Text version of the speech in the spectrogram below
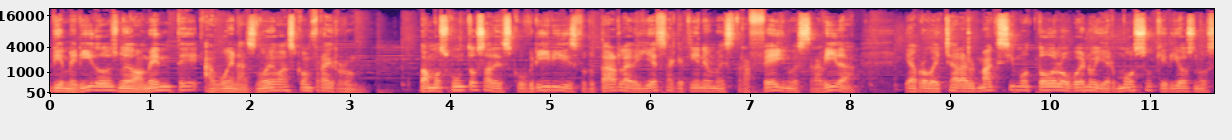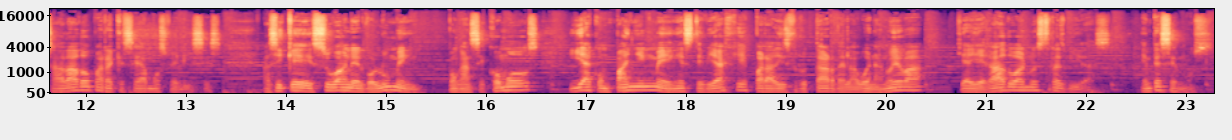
Bienvenidos nuevamente a Buenas Nuevas con Fray Ron. Vamos juntos a descubrir y disfrutar la belleza que tiene nuestra fe y nuestra vida y aprovechar al máximo todo lo bueno y hermoso que Dios nos ha dado para que seamos felices. Así que súbanle el volumen, pónganse cómodos y acompáñenme en este viaje para disfrutar de la buena nueva que ha llegado a nuestras vidas. Empecemos.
